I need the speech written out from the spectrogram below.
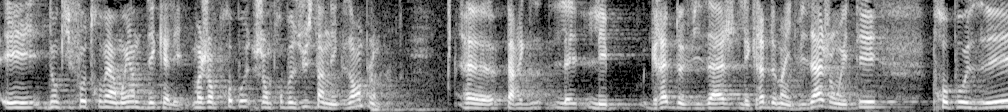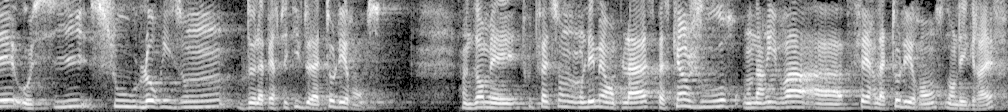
Et donc il faut trouver un moyen de décaler. Moi j'en propose, juste un exemple. par exemple, les, les, les greffes de mains et de visage ont été proposé aussi sous l'horizon de la perspective de la tolérance. En disant, mais de toute façon, on les met en place parce qu'un jour, on arrivera à faire la tolérance dans les greffes.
